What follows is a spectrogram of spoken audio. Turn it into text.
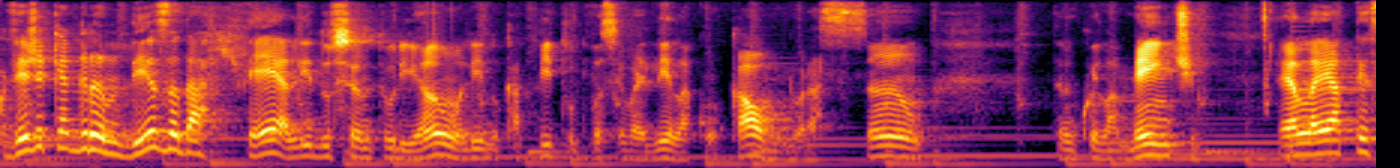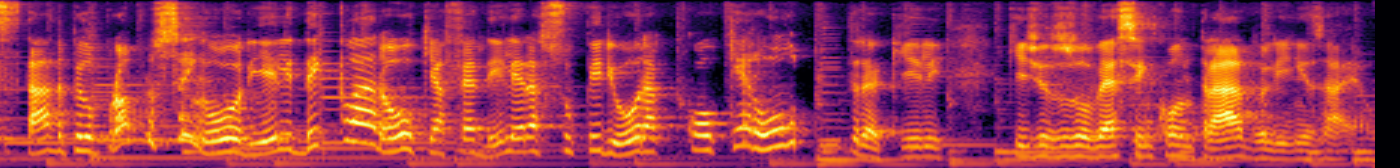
veja que a grandeza da fé ali do centurião, ali no capítulo que você vai ler lá com calma, em oração, tranquilamente, ela é atestada pelo próprio Senhor e ele declarou que a fé dele era superior a qualquer outra que ele que Jesus houvesse encontrado ali em Israel.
